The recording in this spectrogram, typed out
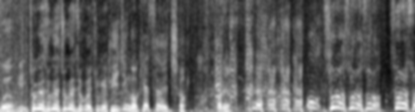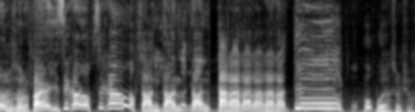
뭐야, 여기? 조개 조개 조개 조개 조개. 뒤진 거 캐스네쳐 버려. 어 소라 소라 소라 소라 소라 소라 과연 있을까요? 없을까요? 딴딴딴. 따라라라라라. 띵어 뭐야? 잠시만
